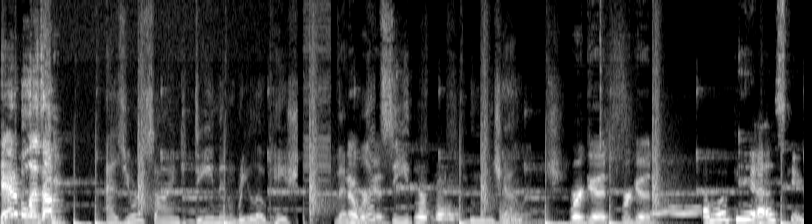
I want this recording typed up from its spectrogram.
cannibalism. As your assigned demon relocation, then No, we're let's good. see No, the human challenge. We're good. We're good. I'm gonna be asking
